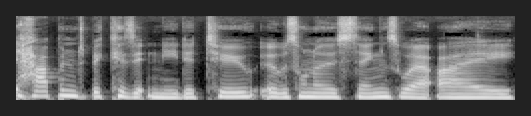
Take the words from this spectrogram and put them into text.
happened because it needed to. It was one of those things where I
